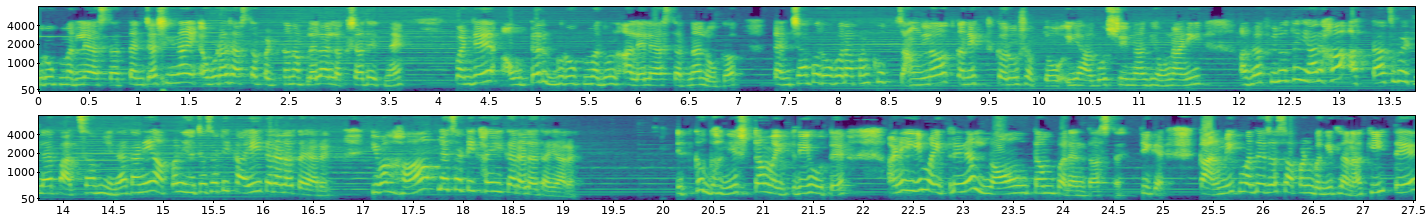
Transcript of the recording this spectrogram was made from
ग्रुप मधले असतात त्यांच्याशी ना एवढं जास्त पटकन आपल्याला लक्षात येत नाही. पण जे आउटर ग्रुप मधून आलेले असतात ना लोक त्यांच्या बरोबर आपण खूप चांगलं कनेक्ट करू शकतो ह्या गोष्टींना घेऊन. आणि आपला फील होतं यार हा आत्ताच भेटलाय पाच सहा महिन्यात आणि आपण ह्याच्यासाठी काही करायला तयार आहे. किंवा हा आपल्यासाठी काही करायला तयार आहे. इतकं घनिष्ठ मैत्री होते आणि ही मैत्री ना लॉंग टर्म पर्यंत असते. ठीक आहे? कार्मिकमध्ये जसं आपण बघितलं ना की ते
